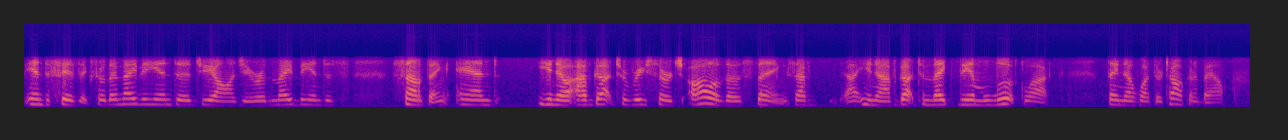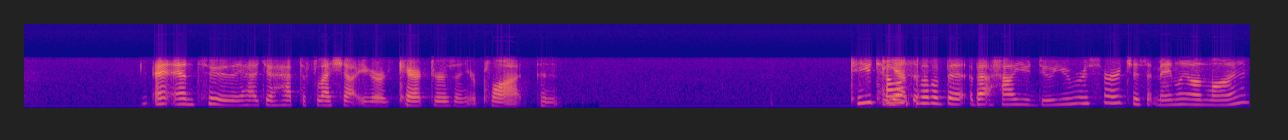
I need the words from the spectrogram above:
into physics or they may be into geology or they may be into something. And you know, I've got to research all of those things. I've uh, you know, I've got to make them look like they know what they're talking about. And, and two, they had you have to flesh out your characters and your plot. And can you tell Yes. us a little bit about how you do your research? Is it mainly online?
